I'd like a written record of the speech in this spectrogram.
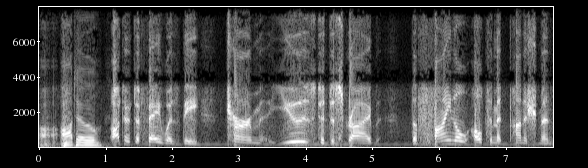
uh, auto. Auto de fe was the term used to describe the final ultimate punishment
